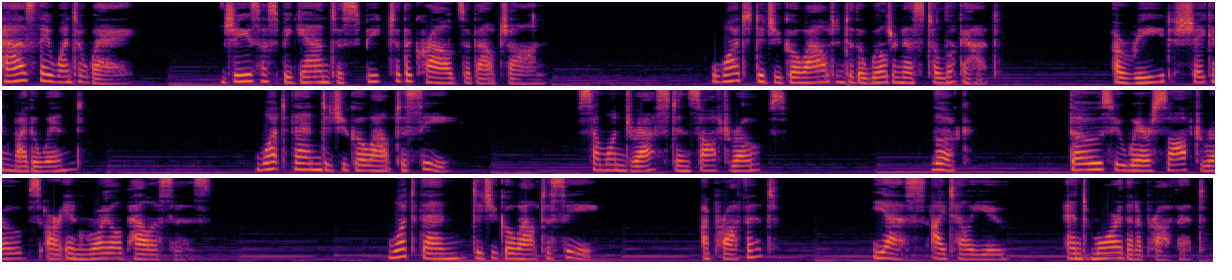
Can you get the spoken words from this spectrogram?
As they went away, Jesus began to speak to the crowds about John. What did you go out into the wilderness to look at? A reed shaken by the wind? What then did you go out to see? Someone dressed in soft robes? Look, those who wear soft robes are in royal palaces. What then did you go out to see? A prophet? Yes, I tell you, and more than a prophet.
